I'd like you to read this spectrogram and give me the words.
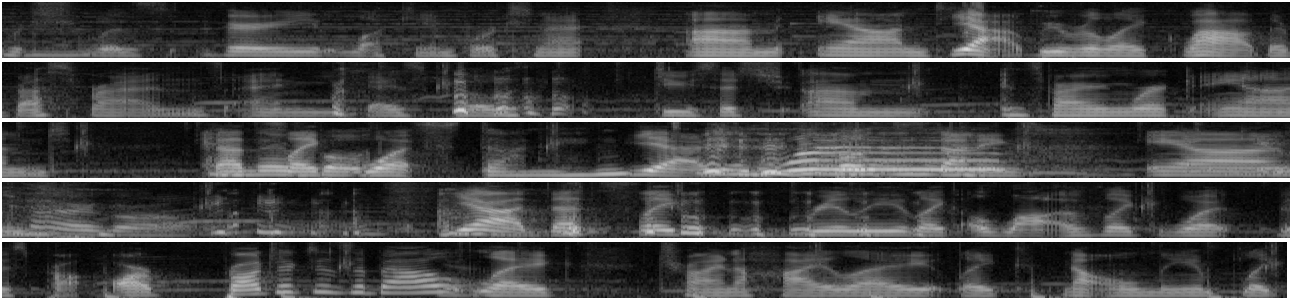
which was very lucky and fortunate. Um, and yeah, we were like, wow, they're best friends, and you guys both do such um, inspiring work, and that's And like both what. stunning. Yeah, you're both stunning. And yeah that's like really like a lot of like what this pro- our project is about Yeah. like trying to highlight like not only like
